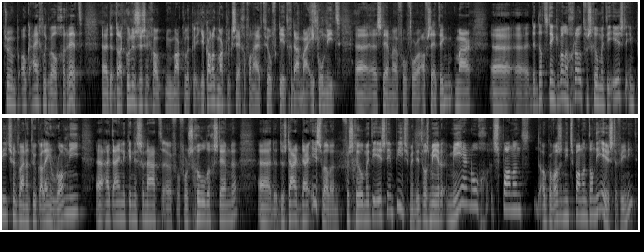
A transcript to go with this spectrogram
Trump ook eigenlijk wel gered. Uh, daar kunnen ze zich ook nu makkelijk. Je kan ook makkelijk zeggen van hij heeft veel verkeerd gedaan, maar ik kon niet uh, stemmen voor, voor afzetting. Maar dat is denk ik wel een groot verschil met die eerste impeachment, waar natuurlijk alleen Romney uiteindelijk in de Senaat voor, voor, schuldig stemde. dus daar, daar is wel een verschil met die eerste impeachment. Dit was meer, meer nog spannend, ook al was het niet spannend dan die eerste, vind je niet?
